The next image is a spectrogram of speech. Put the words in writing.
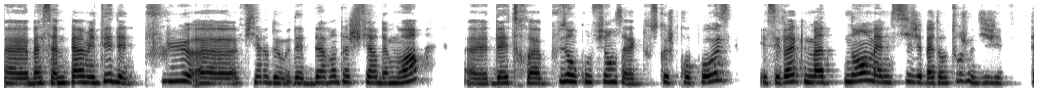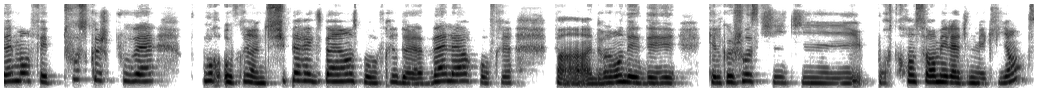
euh, bah, ça me permettait d'être plus euh, fière de, d'être davantage fière de moi, euh, d'être plus en confiance avec tout ce que je propose. Et c'est vrai que maintenant, même si j'ai pas de retour, je me dis j'ai tellement fait tout ce que je pouvais pour offrir une super expérience, pour offrir de la valeur, pour offrir, enfin, vraiment des, des quelque chose qui, qui, pour transformer la vie de mes clientes.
